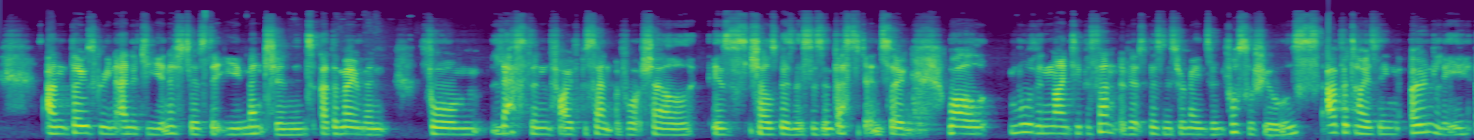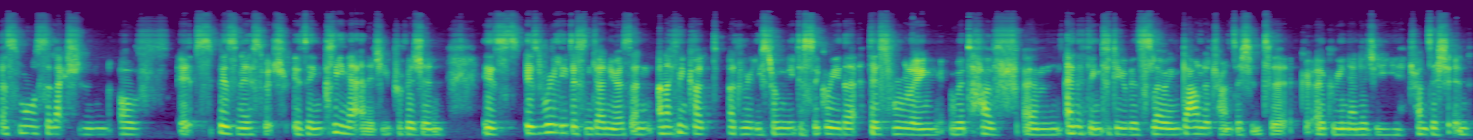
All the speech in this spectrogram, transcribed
And those green energy initiatives that you mentioned at the moment form less than 5% of what Shell is Shell's business is invested in. So while more than 90% of its business remains in fossil fuels, advertising only a small selection of its business, which is in cleaner energy provision, is is really disingenuous. And, and I think I'd, I'd really strongly disagree that this ruling would have um, anything to do with slowing down a transition to a green energy transition.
